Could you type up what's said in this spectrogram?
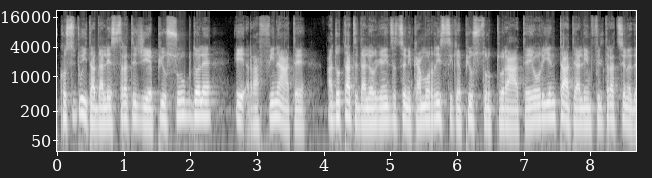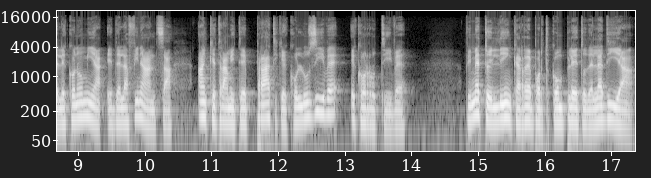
costituita dalle strategie più subdole e raffinate adottate dalle organizzazioni camorristiche più strutturate e orientate all'infiltrazione dell'economia e della finanza anche tramite pratiche collusive e corruttive. Vi metto il link al report completo della DIA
